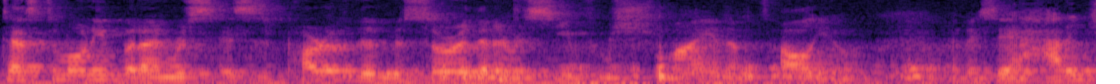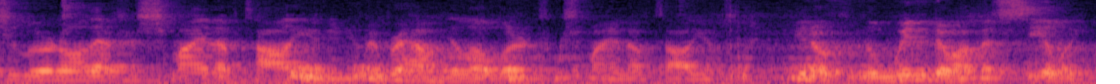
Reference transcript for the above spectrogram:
testimony, but I'm this is part of the Masorah that I received from Shmaya and Avtalion. And they say, How did you learn all that from Shmaya and Avtalion? And you remember how Hillel learned from Shmaya and Avtalion? You know, from the window on the ceiling.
